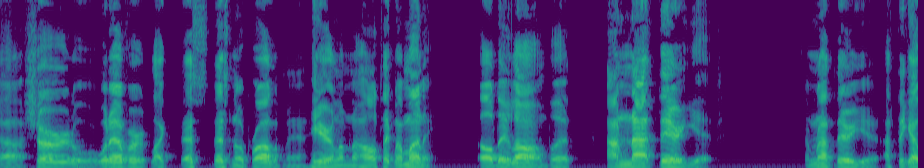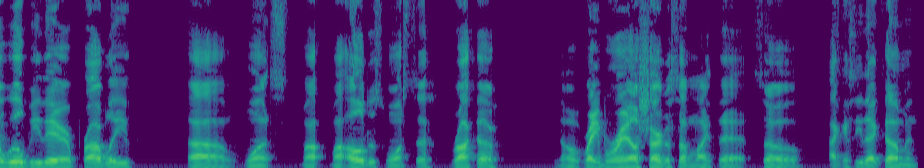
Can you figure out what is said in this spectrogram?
uh, shirt or whatever, like that's that's no problem, man. Here, alumni hall, take my money all day long, but I'm not there yet. I'm not there yet. I think I will be there probably uh, once my, my oldest wants to rock a you know Ray Burrell shirt or something like that. So I can see that coming.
